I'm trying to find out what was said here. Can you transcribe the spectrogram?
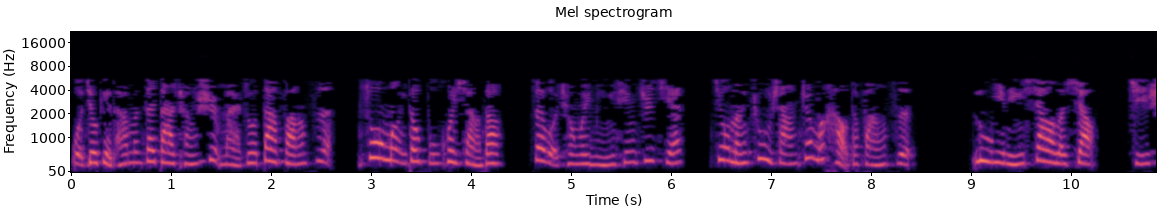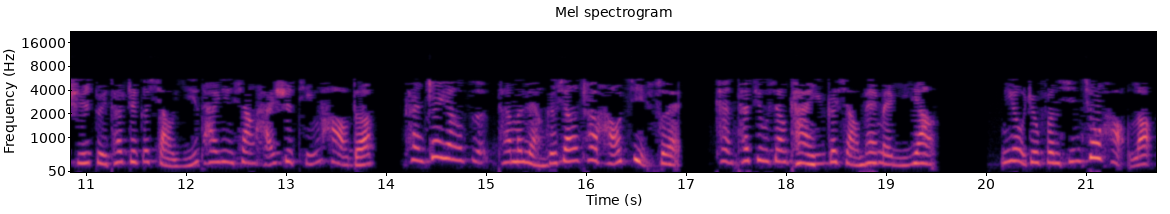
我就给他们在大城市买座大房子。做梦都不会想到，在我成为明星之前，就能住上这么好的房子。”陆一鸣笑了笑，其实对他这个小姨，他印象还是挺好的。看这样子，他们两个相差好几岁。看他就像看一个小妹妹一样，你有这份心就好了，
